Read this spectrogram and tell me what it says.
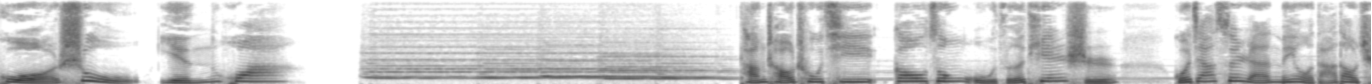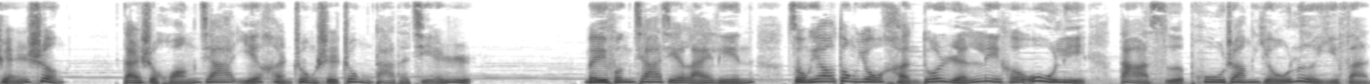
火树银花。唐朝初期，高宗武则天时，国家虽然没有达到全盛，但是皇家也很重视重大的节日。每逢佳节来临，总要动用很多人力和物力，大肆铺张游乐一番。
